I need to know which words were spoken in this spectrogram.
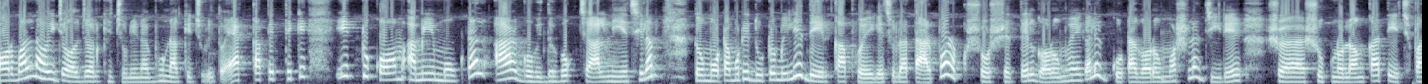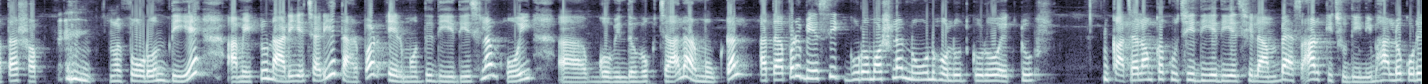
নর্মাল না ওই জল জল খিচুড়ি নয়, ভুনা খিচুড়ি। তো এক কাপের থেকে একটু কম আমি মুগ ডাল আর গোবিন্দভোগ চাল নিয়েছিলাম। তো মোটামুটি দুটো মিলিয়ে দেড় কাপ হয়ে গেছিল। আর তারপর সর্ষের তেল গরম হয়ে গেলে গোটা গরম মশলা, জিরে শুকনো লঙ্কা, তেজপাতা সব ফোড়ন দিয়ে আমি একটু নাড়িয়ে চাড়িয়ে তারপর এর মধ্যে দিয়ে দিয়েছিলাম ওই গোবিন্দভোগ চাল আর মুগ ডাল। আর তারপরে বেসিক গুঁড়ো মশলা নুন হলুদ গুঁড়ো একটু কাঁচা লঙ্কা কুচি দিয়ে দিয়েছিলাম, ব্যাস আর কিছু দিনই ভালো করে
